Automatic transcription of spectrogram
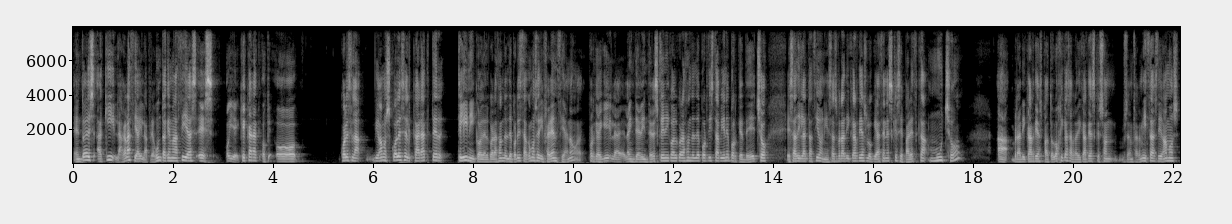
Entonces aquí la gracia y la pregunta que me hacías es, oye, ¿qué carácter, o, cuál es la, digamos, cuál es el carácter clínico del corazón del deportista, cómo se diferencia, ¿no? Porque aquí el interés clínico del corazón del deportista viene porque de hecho esa dilatación y esas bradicardias lo que hacen es que se parezca mucho a bradicardias patológicas, a bradicardias que son pues, enfermizas, digamos,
